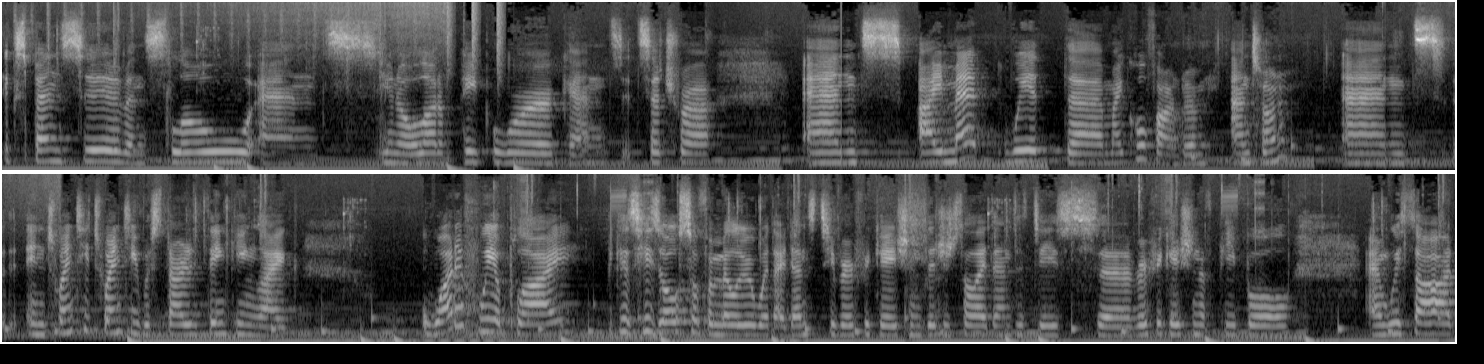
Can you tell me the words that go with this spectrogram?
expensive and slow and you know a lot of paperwork and etc. And I met with uh, my co-founder Anton, and in 2020 we started thinking like what if we apply, because he's also familiar with identity verification, digital identities, uh, verification of people, and we thought,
